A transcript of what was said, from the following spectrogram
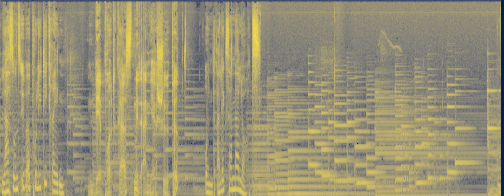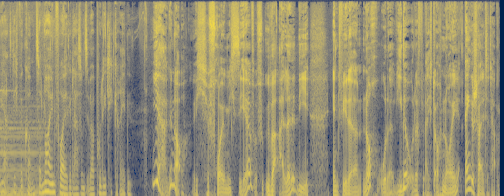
Lass uns über Politik reden. Der Podcast mit Anja Schöpe und Alexander Lorz. Herzlich willkommen zur neuen Folge Lass uns über Politik reden. Ja, genau. Ich freue mich sehr über alle, die entweder noch oder wieder oder vielleicht auch neu eingeschaltet haben.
